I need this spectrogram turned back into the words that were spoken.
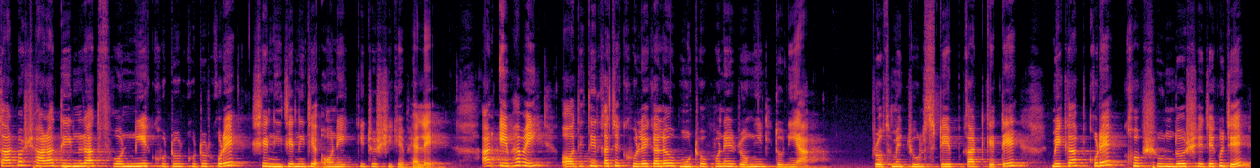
তারপর সারা দিন রাত ফোন নিয়ে খুটুর খুটুর করে সে নিজে নিজে অনেক কিছু শিখে ফেলে। আর এভাবেই অদিতির কাছে খুলে গেল মুঠোফোনের রঙিন দুনিয়া। প্রথমে চুল স্টেপ কাট কেটে মেকআপ করে খুব সুন্দর সেজেগুজে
